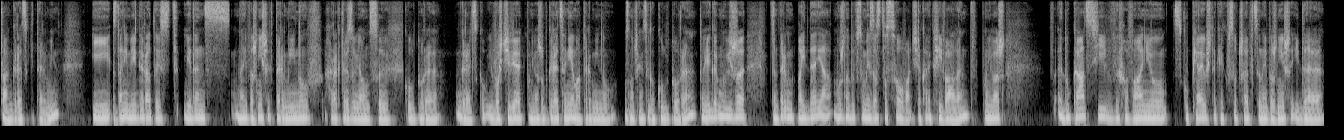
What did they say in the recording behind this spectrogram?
Tak, grecki termin. I zdaniem Jegera to jest jeden z najważniejszych terminów charakteryzujących kulturę grecką. I właściwie, ponieważ w Grece nie ma terminu oznaczającego kulturę, to Jäger mówi, że ten termin paideia można by w sumie zastosować jako ekwiwalent, ponieważ w edukacji, w wychowaniu skupiają się, tak jak w soczewce, najważniejsze idee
